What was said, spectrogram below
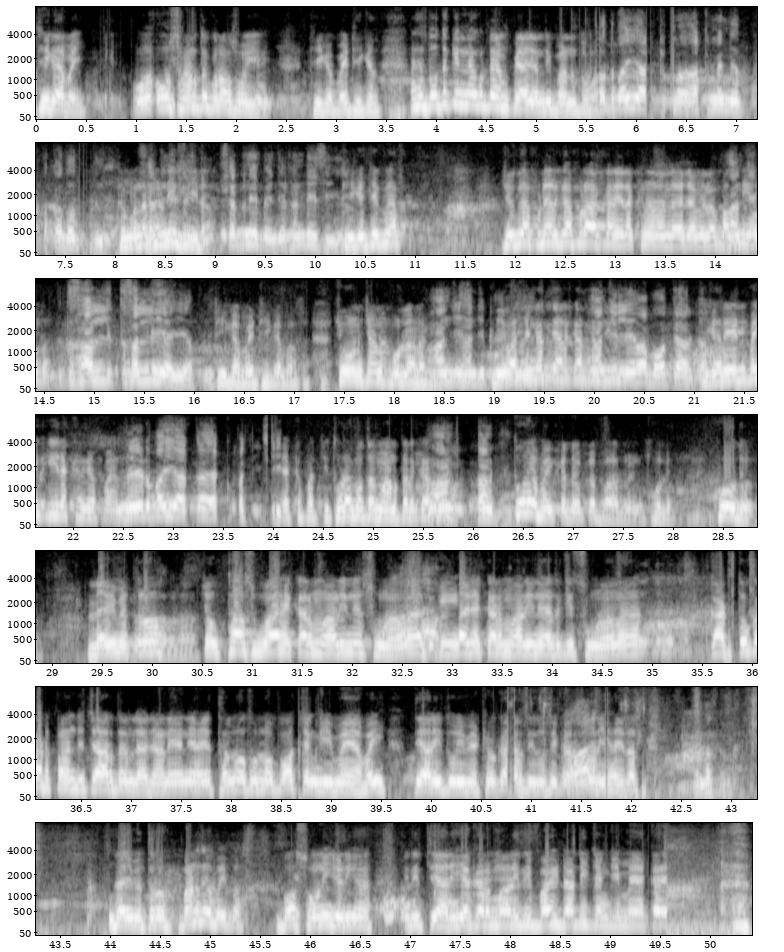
ਠੀਕ ਆ ਬਾਈ। ਉਹ ਉਹ ਸਣ ਤੋਂ ਕ੍ਰੋਸ ਹੋਈ ਹੋਈ ਠੀਕ ਆ ਬਾਈ ਠੀਕ ਆ। ਅੱਛਾ ਦੁੱਧ ਕਿੰਨਾ ਕੁ ਟਾਈਮ ਪਿਆ ਜਾਂਦੀ ਬਣਨ ਤੋਂ ਬਾਅਦ? ਦੁੱਧ ਬਾਈ 8 8 ਮਹੀਨੇ ਪੱਕਾ ਦੁੱਧ ਦਿੰਦੀ ਮੰਨ ਲਾ ਠੰਡੀ ਸੀ ਦਾ ਛੱਡਣੀ ਪੈਂਦੀ ਹੈ, ਠੰਡੀ ਸੀ ਠੀਕ ਹੈ ਜੇ ਕੋਈ ਜੇ ਕੋਈ ਆਪਣੇ ਵਰਗਾ ਭਰਾ ਘਰੇ ਰੱਖਣ ਵਾਲਾ ਲੈ ਜਾਵੇ ਲੰਬਾ ਤਾਂ ਨਹੀਂ ਆਉਂਦਾ। ਤਸੱਲੀ ਤਸੱਲੀ ਹੈ ਜੀ ਆਪਣੀ। ਠੀਕ ਆ ਬਾਈ ਠੀਕ ਆ ਬਸ। ਚੋਣ ਚਣ ਪੋਲਾ ਲੱਗੇ ਹਾਂਜੀ ਹਾਂਜੀ ਲੇਵਾ ਚੰਗਾ ਤਿਆਰ ਕਰ ਦਿੰਦੀ ਹਾਂਜੀ ਲੇਵਾ ਬਹੁਤ ਤਿਆਰ ਕਰ ਠੀਕ ਰੇਟ ਬਾਈ ਕੀ ਰੱਖਾਂਗੇ ਆਪਾਂ ਇਹਦਾ? ਰੇਟ ਬਾਈ 1 125 ਇੱਕ 25 ਥੋੜਾ ਬਹੁਤਾ ਮਾਨ ਤੜਕਾ। ਮਾਨ ਤਣ ਤੂਰੇ ਬਾਈ ਕੱਢੋ ਕੇ ਬਾਹਰ ਨੂੰ ਇਹਨੂੰ ਖੋਲੋ ਖੋਲ ਦਿਓ। ਇਹਨੂੰ। ਲੈ ਵੀ ਮਿੱਤਰੋ ਚੌਥਾ ਸੂਆ ਇਹ ਕਰਮ ਵਾਲੀ ਨੇ ਸੂਣਾ ਵਾ ਐਤਕੀ। ਇਹਨੇ ਕਰਮ ਵਾਲੀ ਨੇ ਐਤਕੀ ਸੂਣਾ ਵਾ। ਘੱਟ ਤੋਂ ਘੱਟ 5-4 ਦਿਨ ਲੈ ਜਾਣੇ ਇਹਨੇ ਹਜੇ ਥੱਲੋ ਥੱਲੋ ਬਹੁਤ ਚੰਗੀ ਮੈਂ ਆ ਬਾਈ। ਤਿਆਰੀ ਤੂਰੀ ਵੇਖਿਓ ਕਰਦੀ ਤੁਸੀਂ ਕਰਮ ਵਾਲੀ ਹਜੇ ਤਾਂ। ਲੈ ਮਿੱਤਰੋ ਬਣ ਦਿਓ ਬਈ ਬਸ। ਬਹੁਤ ਸੋਹਣੀ ਜਿਹੜੀਆਂ ਇਹਦੀ ਤਿਆਰੀ ਆ ਕਰਮ ਵਾਲੀ ਦੀ ਬਾਈ ਡਾਢੀ ਚੰਗੀ ਮੈਂ ਘਰੇ।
